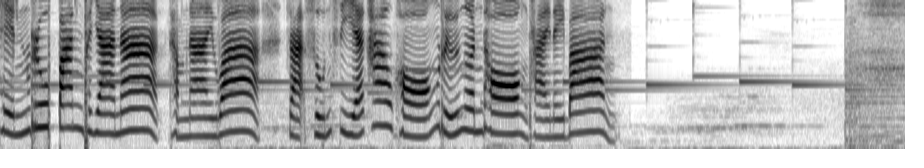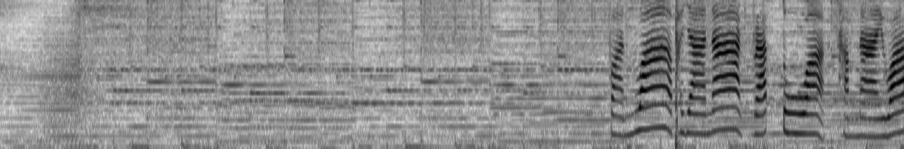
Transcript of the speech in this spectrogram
เห็นรูปปั้นพญานาคทำนายว่า จะสูญเสียข้าวของหรือเงินทองภายในบ้าน ฝันว่าพญานาครัดตัวทำนายว่า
